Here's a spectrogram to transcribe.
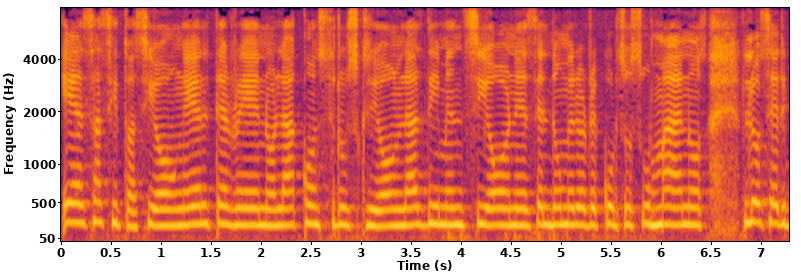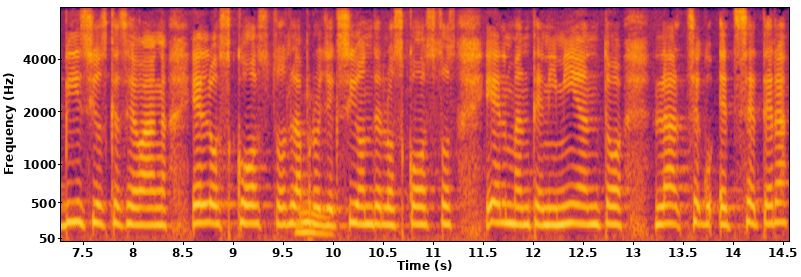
esa situación, el terreno, la construcción, las dimensiones, el número de recursos humanos, los servicios que se van, eh, los costos, la proyección de los costos, el mantenimiento, la, etcétera.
